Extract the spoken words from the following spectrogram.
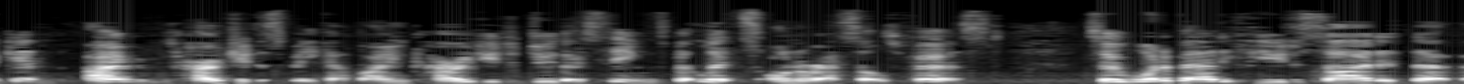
Again, I encourage you to speak up. I encourage you to do those things, but let's honor ourselves first. So what about if you decided that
